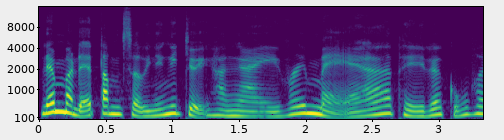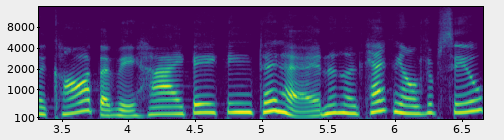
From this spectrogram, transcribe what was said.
nếu mà để tâm sự những cái chuyện hàng ngày với mẹ thì nó cũng hơi khó tại vì hai cái cái thế hệ nó hơi khác nhau chút xíu.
